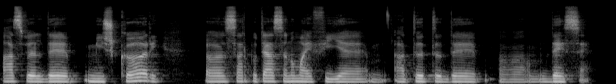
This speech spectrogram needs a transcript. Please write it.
astfel de mișcări uh, s-ar putea să nu mai fie atât de uh, dese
